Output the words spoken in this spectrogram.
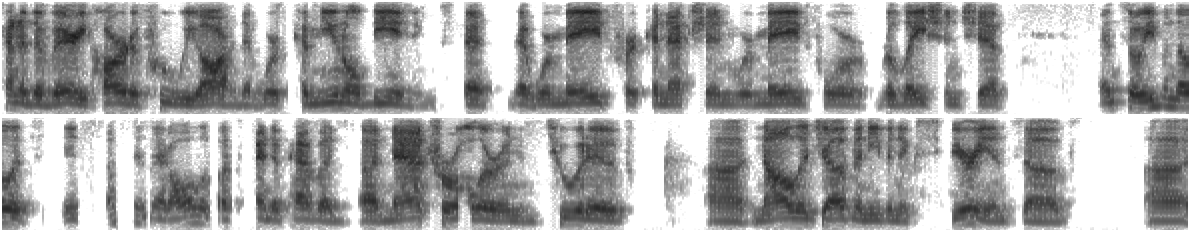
kind of the very heart of who we are, that we're communal beings, that, that we're made for connection, we're made for relationship. And so even though it's it's something that all of us kind of have a, a natural or an intuitive uh, knowledge of and even experience of, uh,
